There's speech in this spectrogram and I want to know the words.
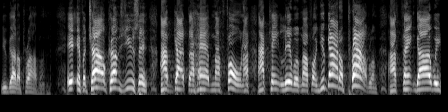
You got a problem. If a child comes to you and says, I've got to have my phone, I, I can't live with my phone, you got a problem. I thank God we,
